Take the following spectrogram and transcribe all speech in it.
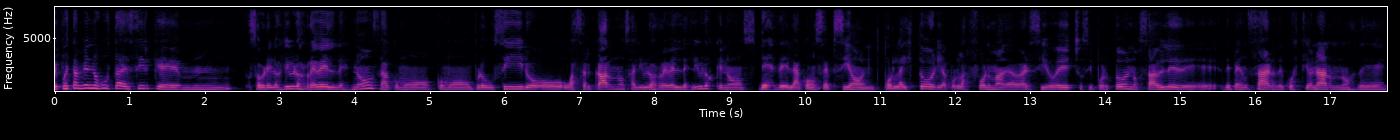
Después también nos gusta decir que mm, sobre los libros rebeldes, ¿no? O sea, como, como producir o, acercarnos a libros rebeldes, libros que nos, desde la concepción, por la historia, por la forma de haber sido hechos y por todo, nos hable de, de pensar, de cuestionarnos, de,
